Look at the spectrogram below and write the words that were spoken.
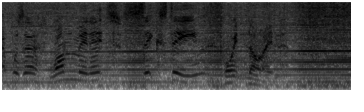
That was a 1 minute 16.9.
